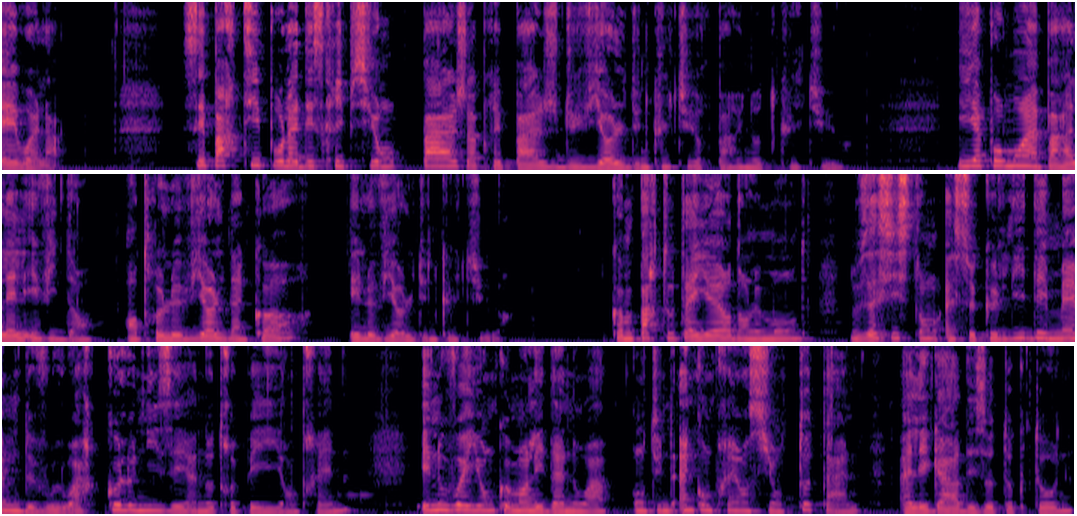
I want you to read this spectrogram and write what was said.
Et voilà, c'est parti pour la description, page après page, du viol d'une culture par une autre culture. Il y a pour moi un parallèle évident entre le viol d'un corps et le viol d'une culture. Comme partout ailleurs dans le monde, nous assistons à ce que l'idée même de vouloir coloniser un autre pays entraîne, et nous voyons comment les Danois ont une incompréhension totale à l'égard des autochtones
